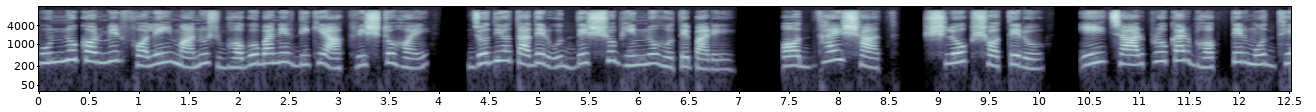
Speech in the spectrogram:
পুণ্যকর্মের ফলেই মানুষ ভগবানের দিকে আকৃষ্ট হয়, যদিও তাদের উদ্দেশ্য ভিন্ন হতে পারে। অধ্যায় সাত, শ্লোক সতেরো, এই চার প্রকার ভক্তের মধ্যে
